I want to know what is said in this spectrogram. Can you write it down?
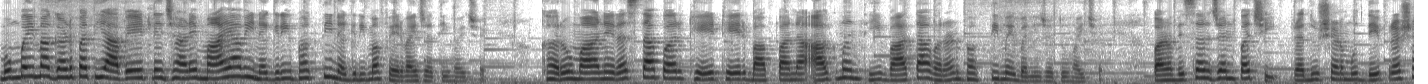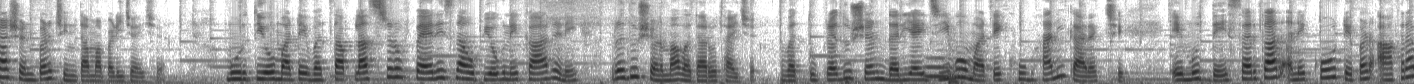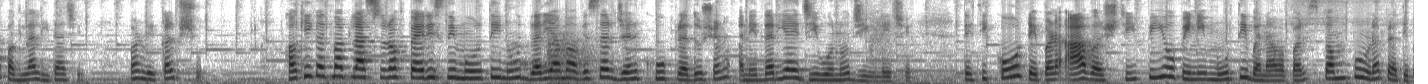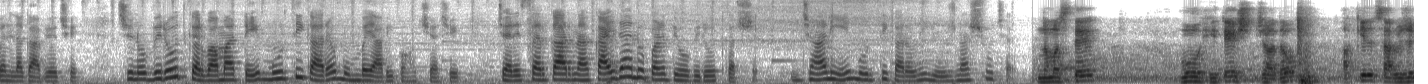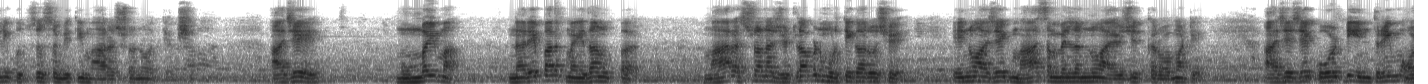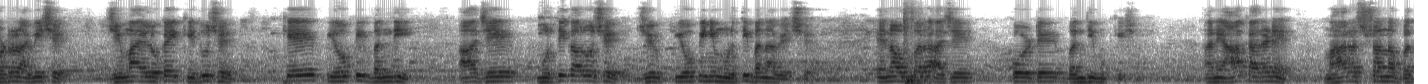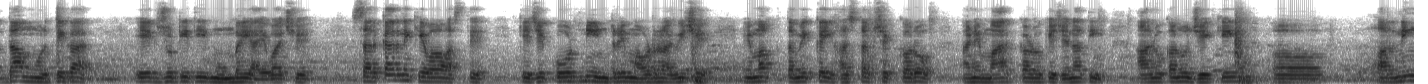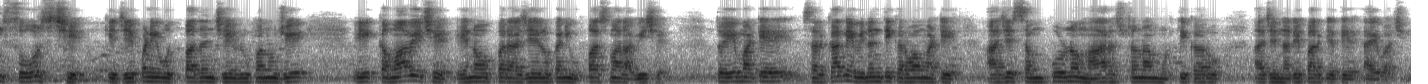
મુંબઈમાં ગણપતિ આવે એટલે જાણે માયાવી નગરી ભક્તિ નગરીમાં ફેરવાઈ જતી હોય છે. ઘરોમાં અને રસ્તા પર ઠેર ઠેર બાપાના આગમનથી વાતાવરણ ભક્તિમય બની જતું હોય છે. પણ વિસર્જન પછી પ્રદૂષણ મુદ્દે પ્રશાસન પણ ચિંતામાં પડી જાય છે. મૂર્તિઓ માટે વધતા પ્લાસ્ટર ઓફ પેરિસના ઉપયોગને કારણે પ્રદૂષણમાં વધારો થાય છે. વધતું પ્રદૂષણ દરિયાઈ જીવો માટે ખૂબ હાનિકારક છે. એ મુદ્દે સરકાર અને કોર્ટે પણ આકરા પગલાં લીધા છે. પણ વિકલ્પ શું? હકીકતમાં પ્લાસ્ટર ઓફ પેરિસની મૂર્તિનું દરિયામાં વિસર્જન ખૂબ પ્રદૂષણ અને દરિયાઈ જીવોનો જીવ લે છે. તેથી કોર્ટે પણ આ વર્ષથી પીઓપીની મૂર્તિ બનાવવા પર સંપૂર્ણ પ્રતિબંધ લગાવ્યો છે, જેનો વિરોધ કરવા માટે મૂર્તિકારો મુંબઈ આવી પહોંચ્યા છે, જ્યારે સરકારના કાયદાનો પણ તેઓ વિરોધ કરશે. જાણીએ મૂર્તિકારોની યોજના શું છે? નમસ્તે. હું હિતેશ જાદવ, અખિલ સાર્વજનિક ઉત્સવ સમિતિ મહારાષ્ટ્રનો અધ્યક્ષ આજે મુંબઈમાં નરે પાર્ક મેદાન ઉપર મહારાષ્ટ્રના જેટલા પણ મૂર્તિકારો છે, એનું આજે એક મહાસંમેલનનું આયોજિત કરવા માટે આજે જે કોર્ટની ઇન્ટ્રીમ ઓર્ડર આવી છે, જેમાં એ લોકોએ કીધું છે કે પીઓપી બંદી આ જે મૂર્તિકારો છે, જે પીઓપીની મૂર્તિ બનાવે છે, એના ઉપર આજે કોર્ટે બંદી મૂકી છે. અને આ કારણે મહારાષ્ટ્રના બધા મૂર્તિકાર એકજૂટીથી મુંબઈ આવ્યા છે. સરકારને કહેવા વાસ્તે કે જે કોર્ટની ઇન્ટરીમ ઓર્ડર આવી છે, એમાં તમે કંઈ હસ્તક્ષેપ કરો અને માર્ક કાઢો કે જેનાથી આ લોકોનું જે કંઈ અર્નિંગ સોર્સ છે કે જે પણ એ ઉત્પાદન છે એ લોકોનું જે એ કમાવે છે, એના ઉપર આજે એ લોકોની ઉપાસમાર આવી છે. તો એ માટે સરકારને વિનંતી કરવા માટે આજે સંપૂર્ણ મહારાષ્ટ્રના મૂર્તિકારો આજે નરેપાર્કે તે આવ્યા છે.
